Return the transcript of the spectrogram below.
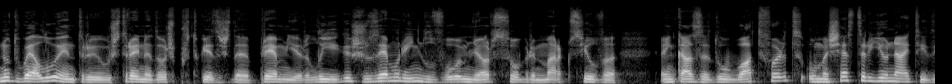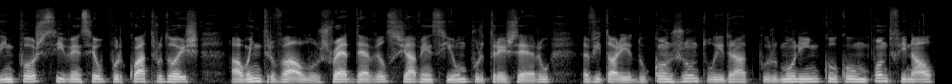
No duelo entre os treinadores portugueses da Premier League, José Mourinho levou a melhor sobre Marco Silva. Em casa do Watford, o Manchester United impôs-se e venceu por 4-2. Ao intervalo, os Red Devils já venciam por 3-0. A vitória do conjunto liderado por Mourinho colocou um ponto final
